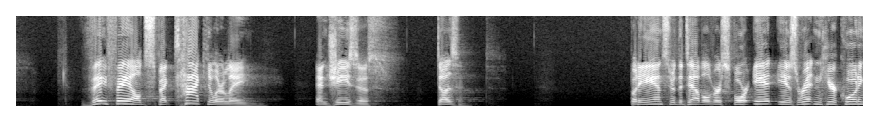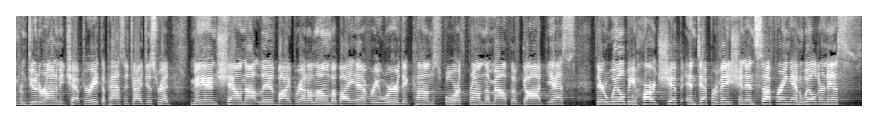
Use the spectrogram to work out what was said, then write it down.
they failed spectacularly, and Jesus doesn't. But he answered the devil, verse 4 It is written here, quoting from Deuteronomy chapter 8, the passage I just read Man shall not live by bread alone, but by every word that comes forth from the mouth of God. Yes, there will be hardship and deprivation and suffering and wilderness.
